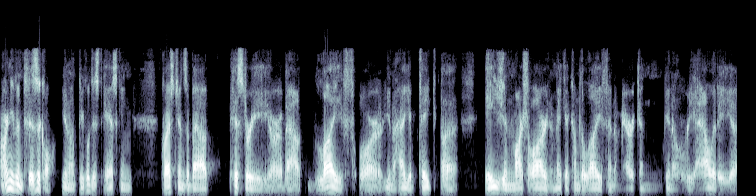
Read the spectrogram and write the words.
aren't even physical. You know people just asking questions about history or about life or you know how you take a asian martial art and make it come to life in american you know reality uh,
